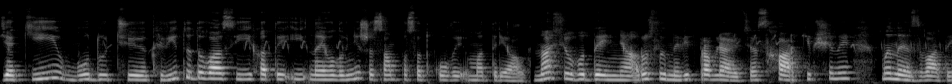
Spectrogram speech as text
які будуть квіти до вас їхати, і найголовніше сам посадковий матеріал. На сьогодення рослини відправляються з Харківщини. Мене звати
